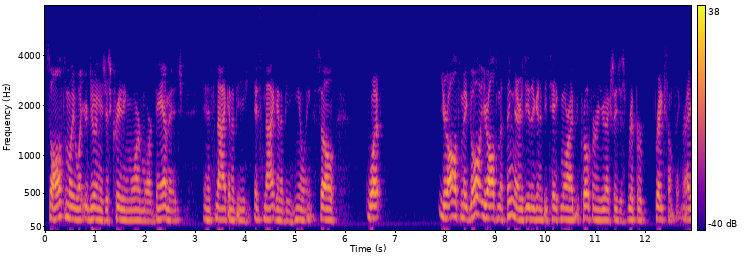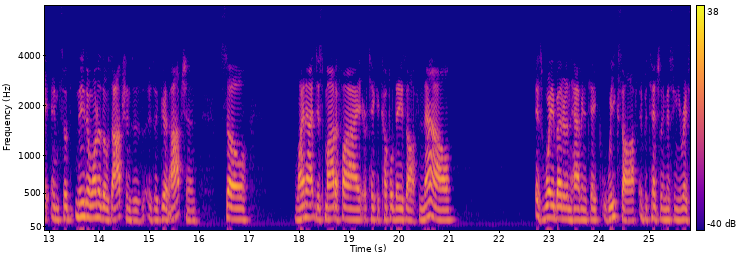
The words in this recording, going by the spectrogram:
So ultimately, what you're doing is just creating more and more damage, and it's not going to be it's not going to be healing. So, what your ultimate goal, your ultimate thing there is either going to be take more ibuprofen or you actually just rip or break something, right? And so neither one of those options is is a good option. So why not just modify or take a couple days off now? Is way better than having to take weeks off and potentially missing your race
